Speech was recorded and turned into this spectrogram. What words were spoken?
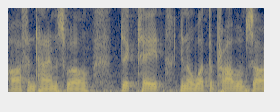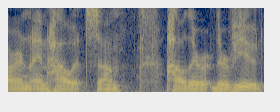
oftentimes will dictate, you know, what the problems are and, and how it's um, how they're they're viewed.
